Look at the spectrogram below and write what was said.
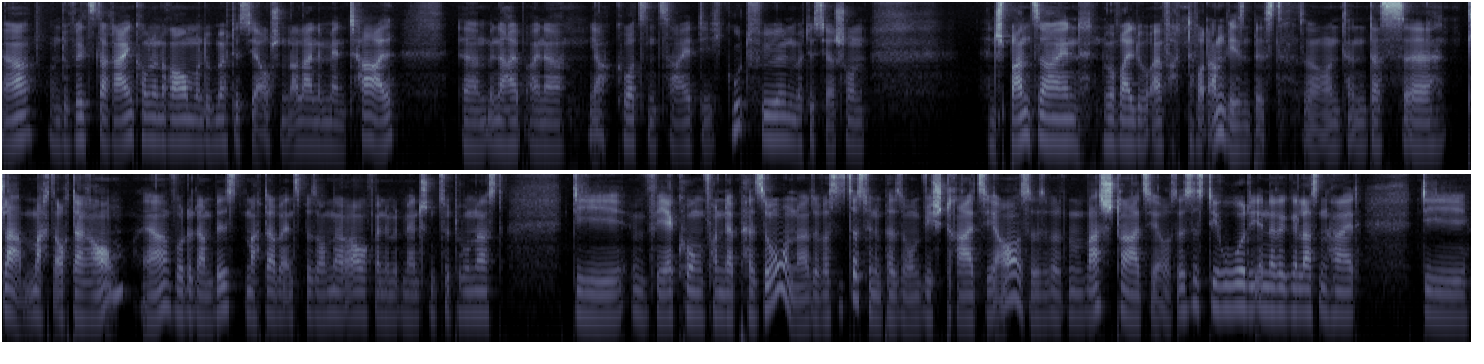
ja, und du willst da reinkommen in den Raum und du möchtest ja auch schon alleine mental ähm, innerhalb einer ja, kurzen Zeit dich gut fühlen, möchtest ja schon entspannt sein, nur weil du einfach dort anwesend bist. So, und das, äh, klar, macht auch der Raum, ja, wo du dann bist, macht aber insbesondere auch, wenn du mit Menschen zu tun hast, die Wirkung von der Person. Also was ist das für eine Person? Wie strahlt sie aus? Also, was strahlt sie aus? Ist es die Ruhe, die innere Gelassenheit, die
